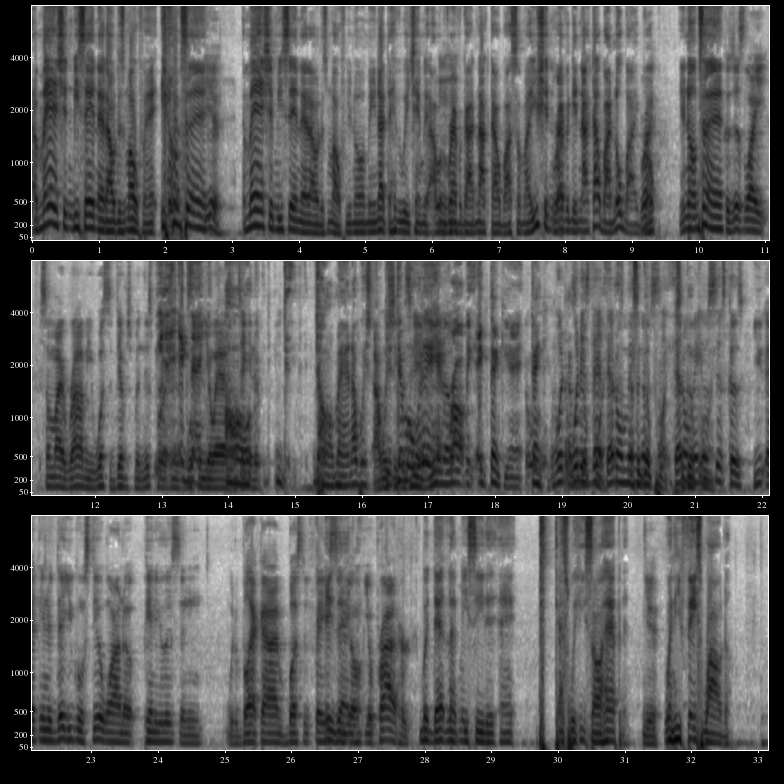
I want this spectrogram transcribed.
a man shouldn't be saying that out his mouth, man. You know what I'm saying? Yeah. A man shouldn't be saying that out of his mouth. You know what I mean? Not the heavyweight champion. I would mm-hmm. rather got knocked out by somebody. You shouldn't rather get knocked out by nobody, bro. Right. You know what I'm saying? because just like somebody robbed me, what's the difference between this person exactly. whooping your ass Oh, and taking it? d- Oh man, I wish, I wish them was over there you had robbed me. Hey, thank you, Aunt. Thank you. What what is that? point. That don't make no sense. That's a good sense. point. That That's don't make no sense because you at the end of the day you are gonna still wind up penniless and with a black eye and busted face Exactly. and your your pride hurt. But that let me see that, that's what he saw happening Yeah. when he faced Wilder.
